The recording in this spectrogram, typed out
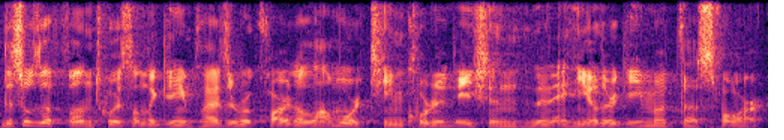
This was a fun twist on the gameplay as it required a lot more team coordination than any other game mode thus far.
